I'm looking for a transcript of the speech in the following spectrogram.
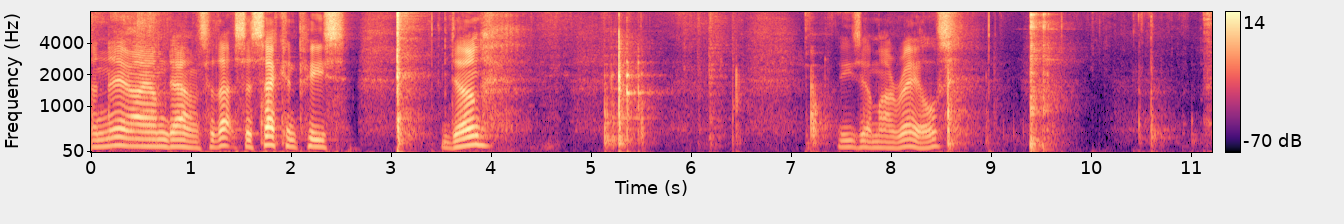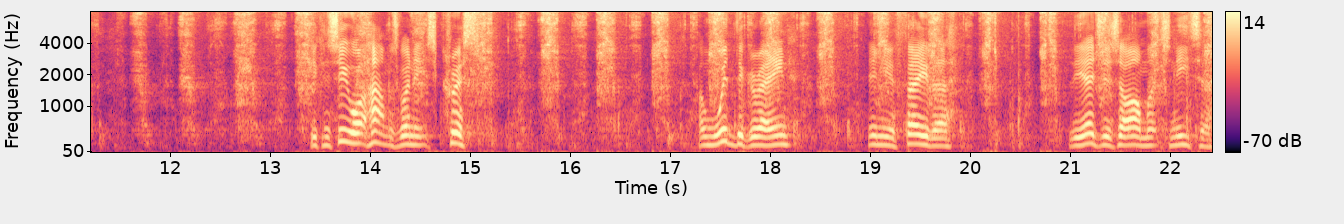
And there I am down. So that's the second piece done. These are my rails. You can see what happens when it's crisp and with the grain in your favour, the edges are much neater.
